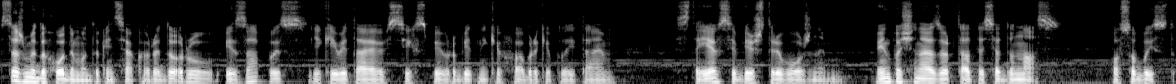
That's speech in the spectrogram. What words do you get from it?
Все ж ми доходимо до кінця коридору, і запис, який вітає всіх співробітників фабрики Playtime, стає все більш тривожним. Він починає звертатися до нас особисто,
